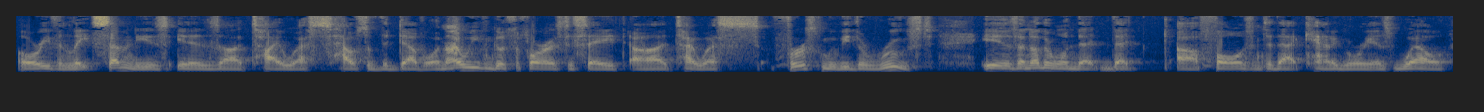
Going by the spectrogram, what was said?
or even late 70s is uh, Ti West's House of the Devil. And I would even go so far as to say uh, Ti West's first movie, The Roost, is another one that, that uh, falls into that category as well.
